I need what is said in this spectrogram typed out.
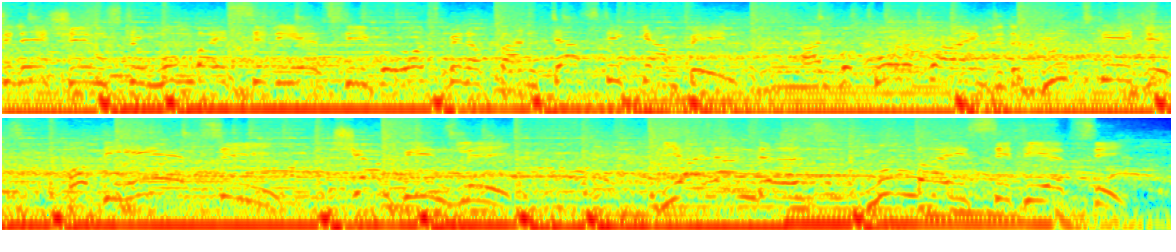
Congratulations to Mumbai City FC for what's been a fantastic campaign and for qualifying to the group stages of the AFC Champions League. The Islanders, Mumbai City FC.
